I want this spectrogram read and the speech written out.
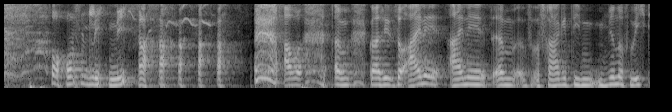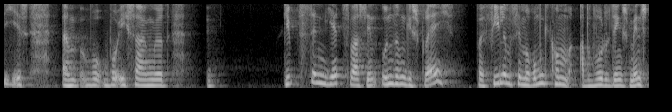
Hoffentlich nicht. Aber ähm, quasi so eine, eine ähm, Frage, die mir noch wichtig ist, ähm, wo, wo ich sagen würde, gibt es denn jetzt was in unserem Gespräch? Bei vielem sind wir rumgekommen, aber wo du denkst, Mensch,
